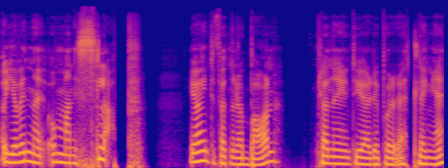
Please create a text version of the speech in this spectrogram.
och jag vet inte om man är slapp. Jag har inte fått några barn, planerar inte att göra det på rätt länge.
